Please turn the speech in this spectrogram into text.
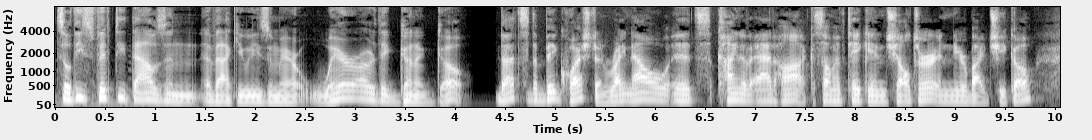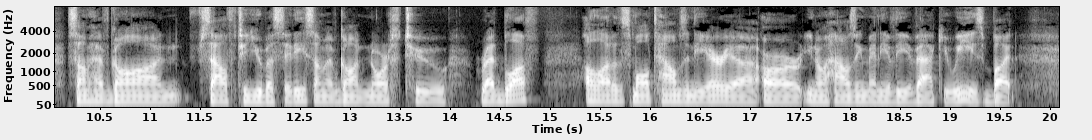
So these 50,000 evacuees, Umair, where are they going to go? That's the big question. Right now, it's kind of ad hoc. Some have taken shelter in nearby Chico. Some have gone south to Yuba City. Some have gone north to Red Bluff. A lot of the small towns in the area are, you know, housing many of the evacuees, but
